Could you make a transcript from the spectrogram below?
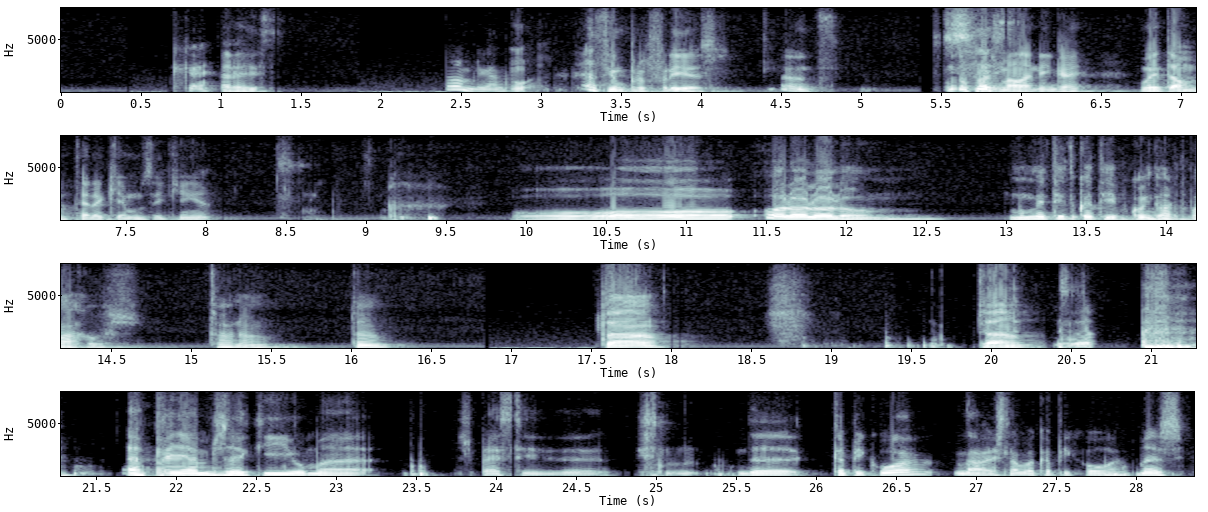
Ok. Era isso. Obrigado. Um- É assim preferias. Pronto. Não faz mal a ninguém. Vou então meter aqui a musiquinha. Oh, oh, lo, lo, lo. Momento educativo com Eduardo Barros. Tadam, tam, tam, tam. Apanhamos aqui uma espécie de, de capicoa. Não, isto não é uma capicoa, mas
